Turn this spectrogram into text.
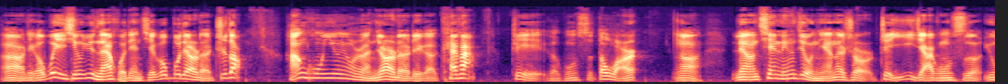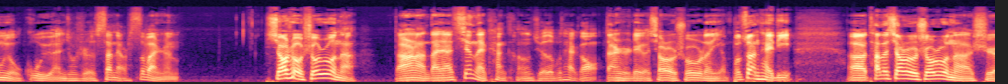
啊，这个卫星运载火箭结构部件的制造，航空应用软件的这个开发，这个公司都玩啊。两千零九年的时候，这一家公司拥有雇员就是三点四万人，销售收入呢，当然了，大家现在看可能觉得不太高，但是这个销售收入呢也不算太低，呃，它的销售收入呢是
